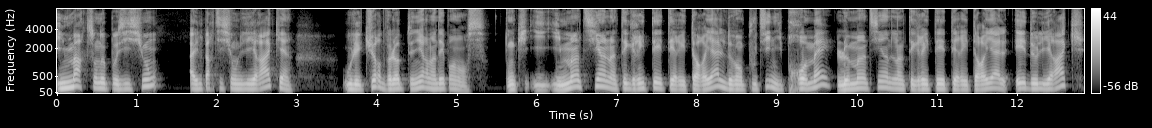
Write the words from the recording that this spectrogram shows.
il marque son opposition à une partition de l'Irak où les Kurdes veulent obtenir l'indépendance. Donc il, il maintient l'intégrité territoriale devant Poutine, il promet le maintien de l'intégrité territoriale et de l'Irak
